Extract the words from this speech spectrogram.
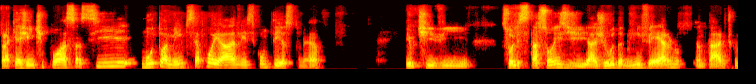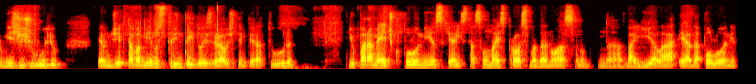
para que a gente possa se mutuamente se apoiar nesse contexto, né? Eu tive solicitações de ajuda no inverno antártico, no mês de julho, era um dia que estava menos 32 graus de temperatura, e o paramédico polonês, que é a estação mais próxima da nossa, no, na Bahia, lá, é a da Polônia.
